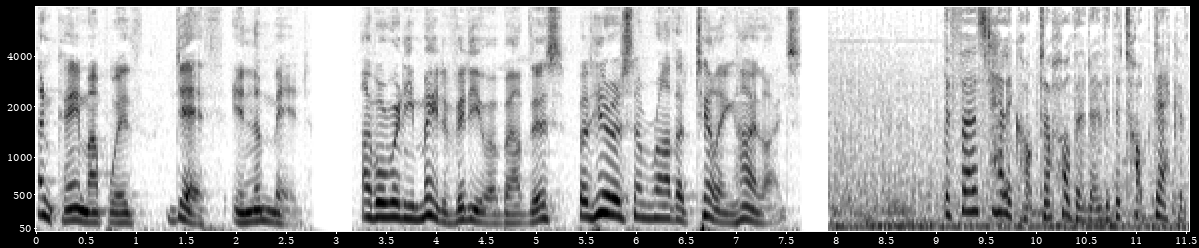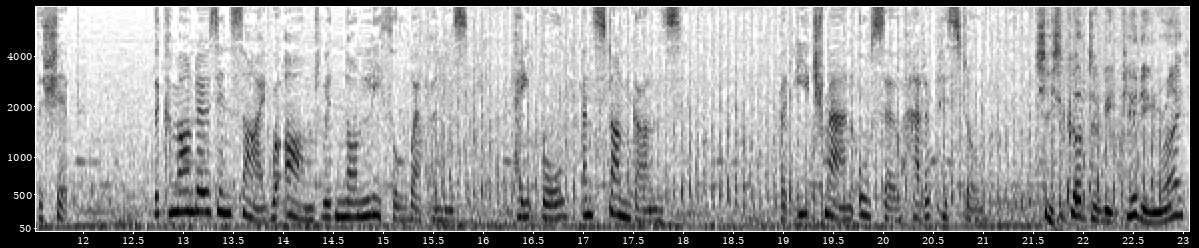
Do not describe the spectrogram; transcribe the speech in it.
and came up with Death in the Med. I've already made a video about this, but here are some rather telling highlights. The first helicopter hovered over the top deck of the ship. The commandos inside were armed with non-lethal weapons, paintball and stun guns. But each man also had a pistol. She's got to be kidding, right?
